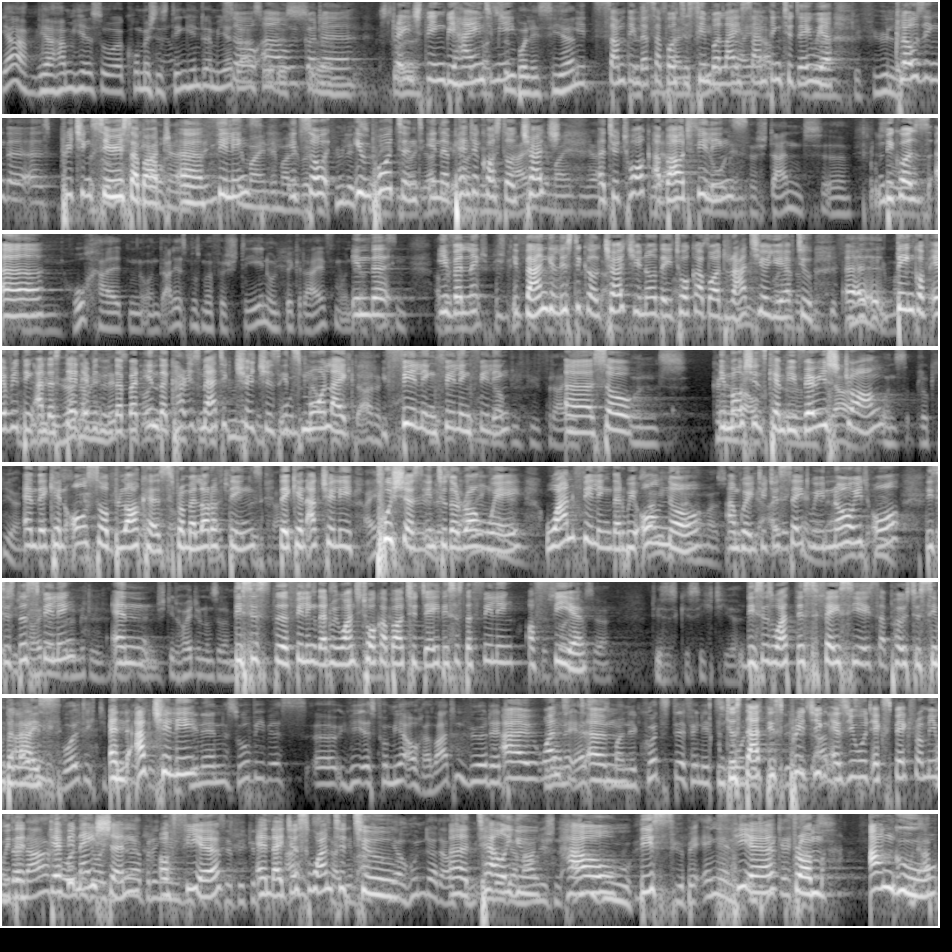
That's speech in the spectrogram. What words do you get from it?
Ja, wir haben hier so ein komisches Ding hinter mir. So da, so, uh, das, a strange thing behind me. It's something that's supposed to symbolize something. Today we are closing the uh, preaching Das ist so series about auch in einer uh, feelings. It's so Gefühle zu reden, important in a Pentecostal church uh, to talk about feelings because so, hochhalten und alles muss man verstehen und begreifen und in the erfassen. Evangel- Mensch besteht nicht evangelistical church, you know, they talk about ratio. You have to das mit Gefühlen uh, think of everything, understand gehört haben im everything. But in the charismatic churches, it's more like feeling, feeling, feeling. Unglaublich viel frei Uh, so und können aber emotions can be ähm, very strong and they can also block us from a lot of things. They can actually push us into the wrong way. One feeling that we all sage ich jetzt know, einfach mal so, I'm going to just say it, we know it all. This is this feeling, and steht heute in unserer this is the feeling that we want to talk about today. This is the feeling of fear. dieser- dieses Gesicht hier. This is what this face here is supposed to symbolize. eigentlich wollte ich die And actually- wie, wir es, äh, wie ihr es von mir auch erwarten würdet. I wanted, um, mal eine Kurzdefinition To start this preaching as you would expect from me Und with a danach wollte ich euch definition of fear, and I just wanted to 8. Jahrhundert aus uh, tell you how this fear from Angu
